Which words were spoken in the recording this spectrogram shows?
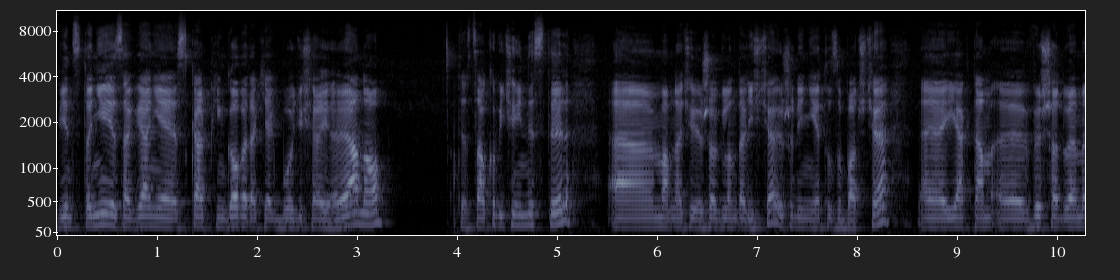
więc to nie jest zagranie scalpingowe, tak jak było dzisiaj rano. To jest całkowicie inny styl. E, Mam nadzieję, że oglądaliście. Jeżeli nie, to zobaczcie, e, jak tam wyszedłem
